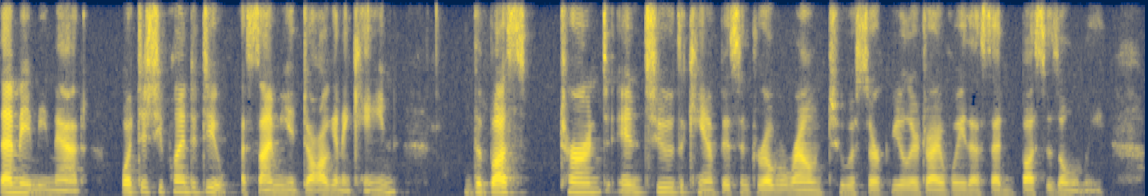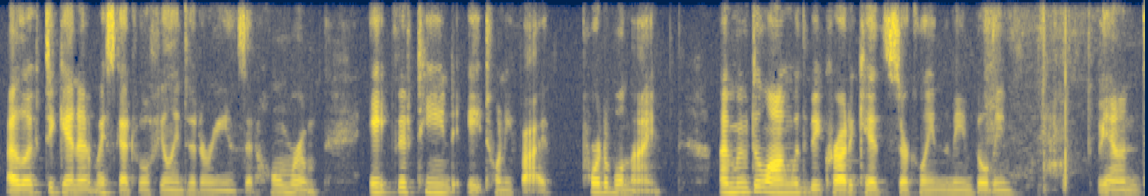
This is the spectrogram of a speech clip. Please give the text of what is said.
That made me mad. What did she plan to do? Assign me a dog and a cane? The bus turned into the campus and drove around to a circular driveway that said buses only. I looked again at my schedule, feeling jittery, and said homeroom 815 to 825, portable 9. I moved along with a big crowd of kids circling the main building and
